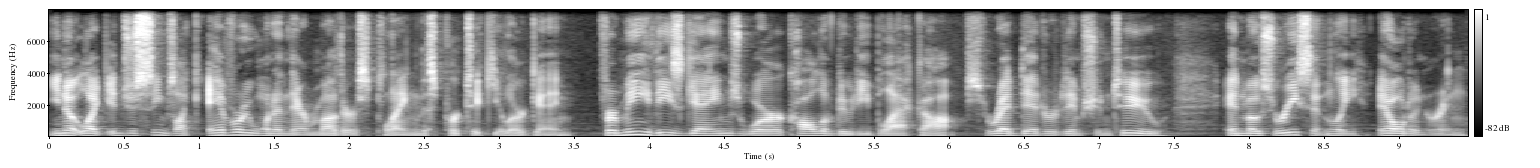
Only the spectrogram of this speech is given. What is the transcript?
You know, like it just seems like everyone and their mother is playing this particular game. For me, these games were Call of Duty Black Ops, Red Dead Redemption 2, and most recently, Elden Ring.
